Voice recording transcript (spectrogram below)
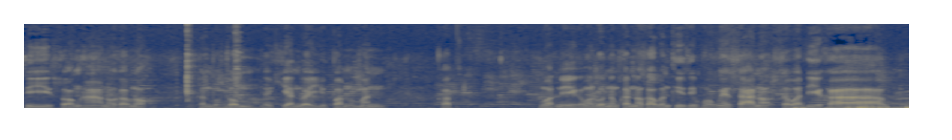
สี่สองหาเนาะครับเนาะกันผู้ชมได้เขียนไว้อยู่ปั๊มน้ำมันครับงวดนี้ก็มาลุ้นน้ำกันเนาะครับวันที่16เมษายนเนาะสวัสดีครับ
